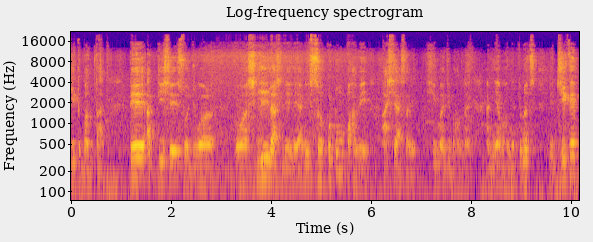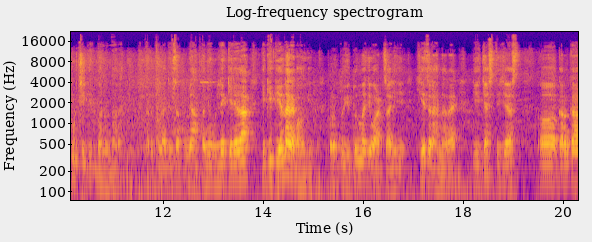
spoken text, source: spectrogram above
गीत बनतात ते अतिशय सोज्वळ किंवा श्लील असलेले आणि सहकुटुंब पाहावे असे असावेत ही माझी भावना आहे. आणि या भावनेतूनच मी जी काही पुढचे गीत बनवणार आहे. आता थोड्या दिवसात तुम्ही आता मी उल्लेख केलेला हे गीत येणार आहे भावगीत परंतु इथून माझी वाटचाल ही हेच राहणार आहे की जास्तीत जास्त कारण का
